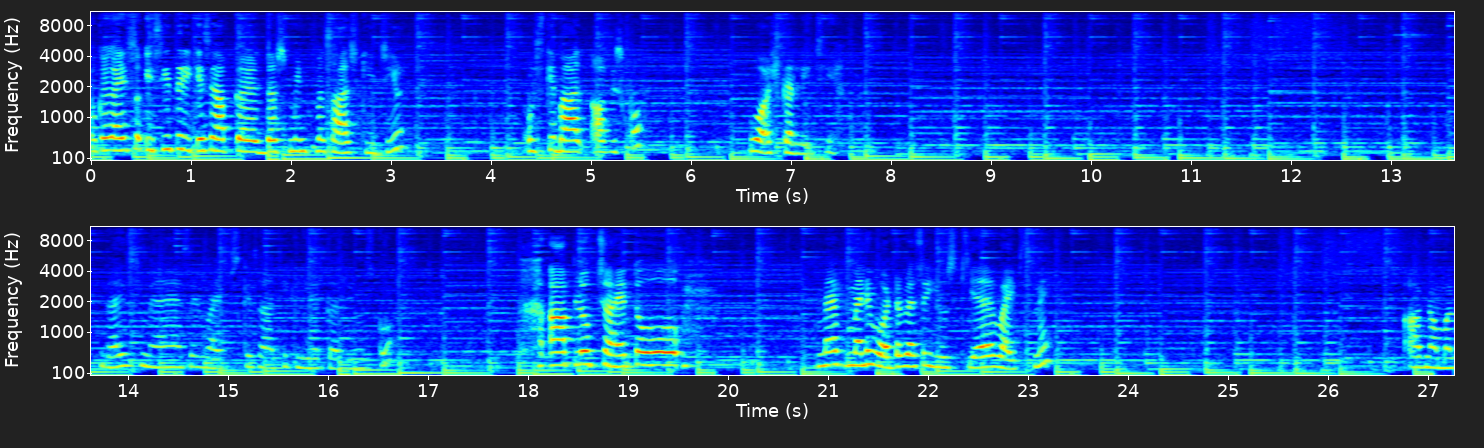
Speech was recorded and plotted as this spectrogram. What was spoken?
ओके गाइज़ तो इसी तरीके से आप कर 10 मिनट मसाज कीजिए। उसके बाद आप इसको वॉश कर लीजिए। गाइस मैं ऐसे वाइप्स के साथ ही क्लियर कर रही हूँ इसको। आप लोग चाहें तो मैं, मैंने वाटर वैसे यूज़ किया है वाइप्स में। आप नॉर्मल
